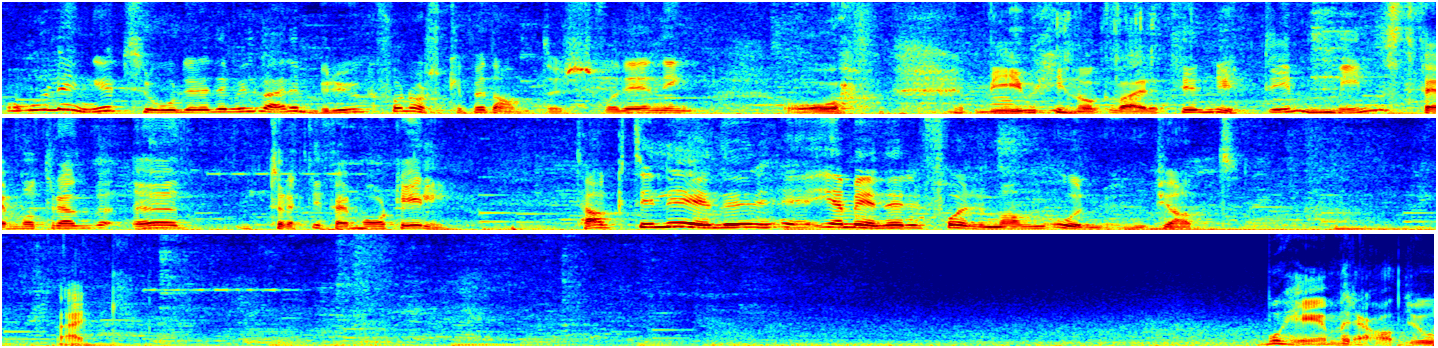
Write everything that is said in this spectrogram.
og hvor lenge tror dere det vil være bruk for Norske Pedanters Forening? Å, vi vil nok være til nytte i minst 35, eh, 35 år til. Takk til leder, jeg mener formann Ormund Pjatt. Takk. Bohem Radio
